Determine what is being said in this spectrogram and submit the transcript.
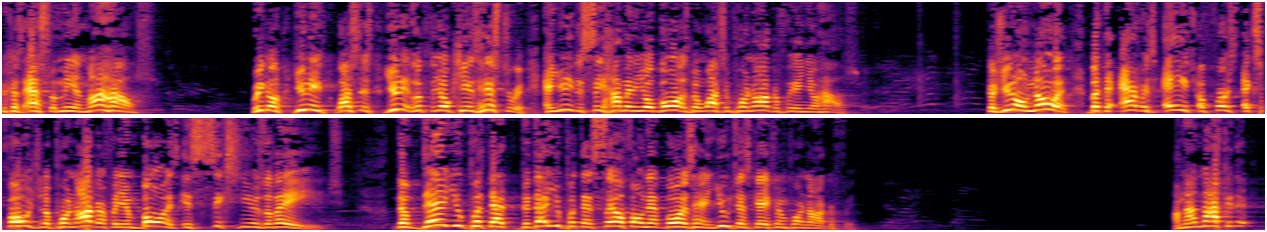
Because as for me and my house, we go, you need, watch this, you need to look for your kids' history and you need to see how many of your boys been watching pornography in your house. Because you don't know it, but the average age of first exposure to pornography in boys is six years of age. The day you put that, the day you put that cell phone in that boy's hand, you just gave him pornography. I'm not knocking it.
